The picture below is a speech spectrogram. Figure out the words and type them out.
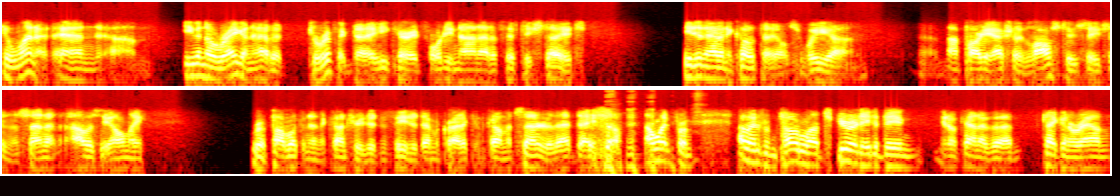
to win it and um, even though Reagan had a terrific day he carried 49 out of 50 states he didn't have any coattails. We, uh, uh, my party actually lost two seats in the Senate. I was the only Republican in the country to defeat a Democratic incumbent senator that day. So I went from, I went from total obscurity to being, you know, kind of uh, taken around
